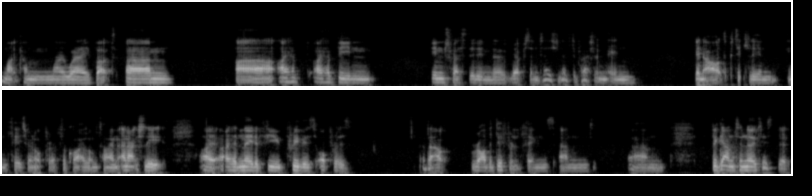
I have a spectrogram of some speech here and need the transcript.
might come my way. But um, uh, I have I have been interested in the representation of depression in in art, particularly in, in theatre and opera, for quite a long time. And actually, I, I had made a few previous operas about rather different things, and um, began to notice that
